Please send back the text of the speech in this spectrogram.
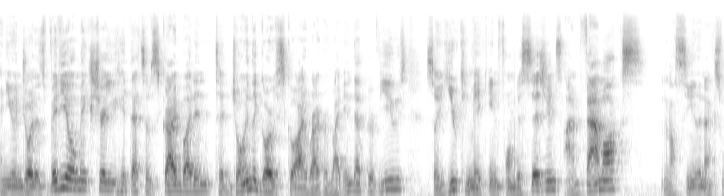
and you enjoyed this video, make sure you hit that subscribe button to join the Gorf Squad where I provide in-depth reviews so you can make informed decisions. I'm Famox, and I'll see you in the next one.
